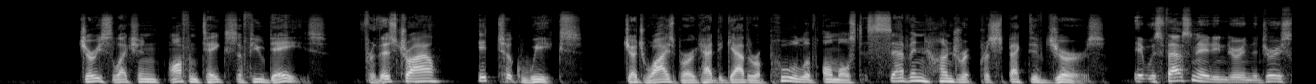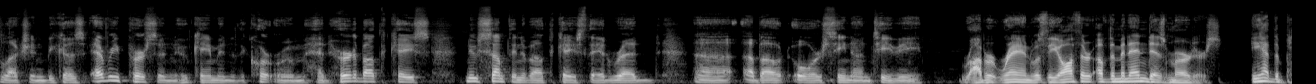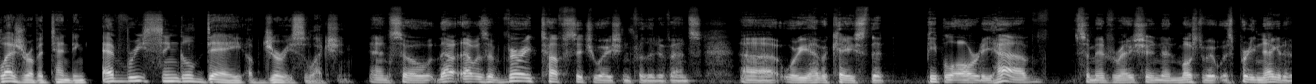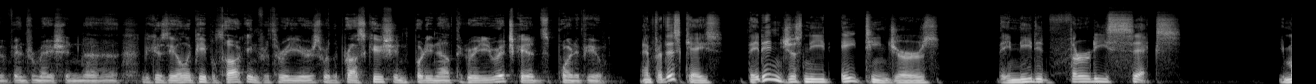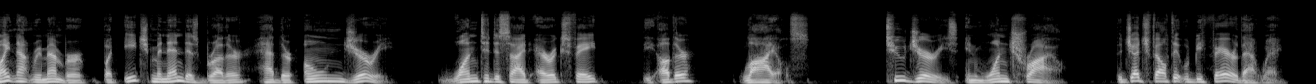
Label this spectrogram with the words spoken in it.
Jury selection often takes a few days. For this trial, it took weeks. Judge Weisberg had to gather a pool of almost 700 prospective jurors. It was fascinating during the jury selection because every person who came into the courtroom had heard about the case, knew something about the case they had read uh, about or seen on TV. Robert Rand was the author of the Menendez murders. He had the pleasure of attending every single day of jury selection. And so that, that was a very tough situation for the defense, uh, where you have a case that people already have some information, and most of it was pretty negative information uh, because the only people talking for three years were the prosecution putting out the greedy rich kids' point of view. And for this case, they didn't just need 18 jurors, they needed 36. You might not remember, but each Menendez brother had their own jury one to decide Erik's fate, the other, Lyle's. Two juries in one trial. The judge felt it would be fair that way.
